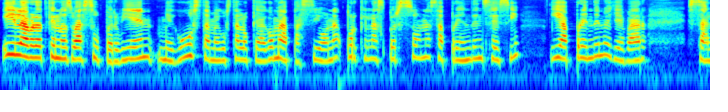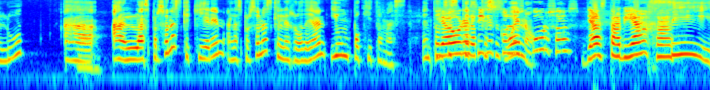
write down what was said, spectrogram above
y la verdad que nos va súper bien. Me gusta, me gusta lo que hago, me apasiona porque las personas aprenden, Ceci, y aprenden a llevar salud a, a las personas que quieren, a las personas que les rodean y un poquito más. Entonces y ahora creo que sigues es con bueno. los cursos, ya hasta viajas, Sí,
